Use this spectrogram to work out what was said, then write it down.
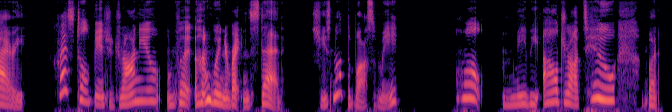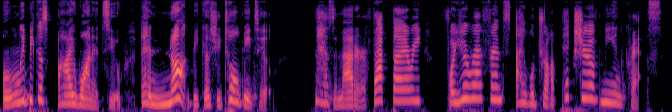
Diary, Cress told me I should draw on you, but I'm going to write instead. She's not the boss of me. Well, maybe I'll draw too, but only because I wanted to, and not because she told me to. As a matter of fact, Diary, for your reference, I will draw a picture of me and Cress.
